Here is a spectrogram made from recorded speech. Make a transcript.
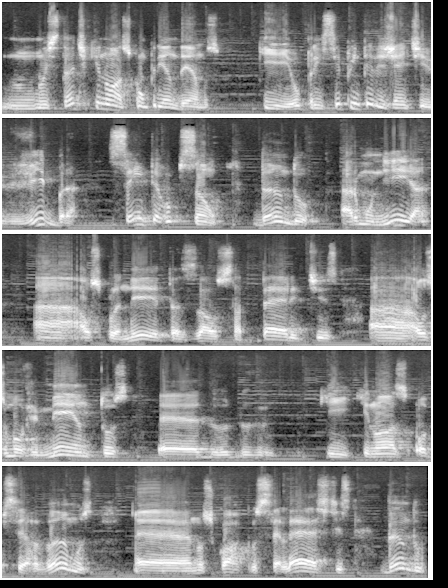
no instante que nós compreendemos que o princípio inteligente vibra sem interrupção, dando harmonia a, aos planetas, aos satélites, a, aos movimentos é, do, do, que, que nós observamos é, nos corpos celestes, dando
